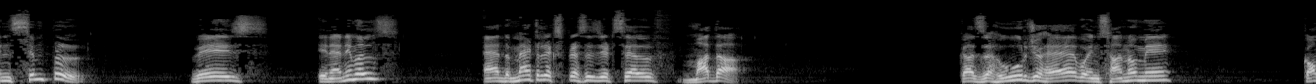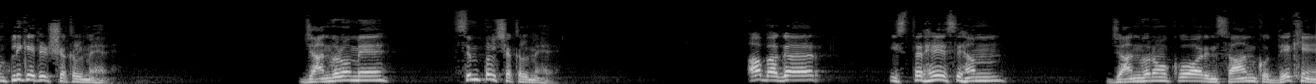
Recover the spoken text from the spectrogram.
in simple way animals and matter expresses itself مادا كا ظہور جو ہے وہ انسانوں میں کمپلیکیٹڈ شکل میں ہے جانوروں میں سمپل شکل میں ہے اب اگر اس طرح سے ہم جانوروں کو اور انسان کو دیکھیں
